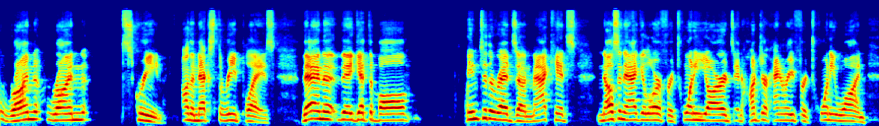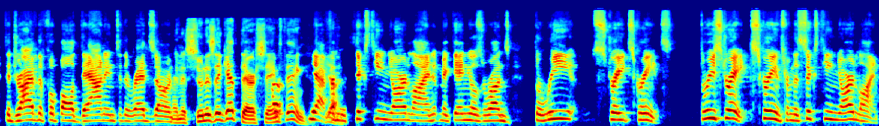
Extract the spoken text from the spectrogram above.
run, run, screen on the next three plays. Then they get the ball into the red zone. Mac hits Nelson Agholor for 20 yards and Hunter Henry for 21 to drive the football down into the red zone. And as soon as they get there, same uh, thing. Yeah, yeah. from the 16 yard line, McDaniels runs three straight screens, three straight screens from the 16 yard line,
